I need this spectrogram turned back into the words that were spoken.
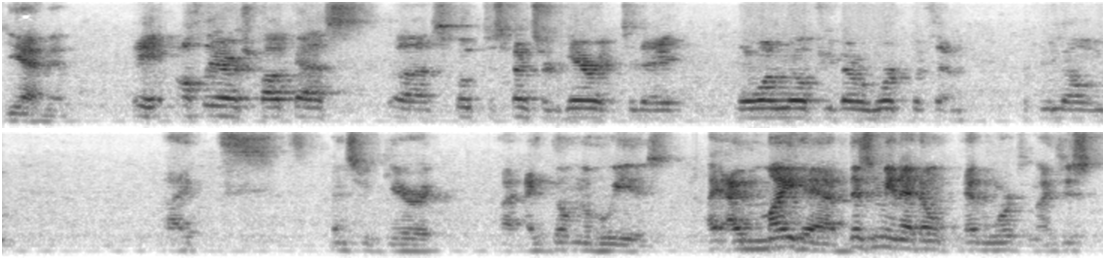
yeah, man. hey, Off the Irish podcast uh, spoke to Spencer Garrett today. They want to know if you've ever worked with him, if you know him. I Spencer Garrett. I, I don't know who he is. I, I might have. Doesn't mean I don't haven't worked with him. I just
